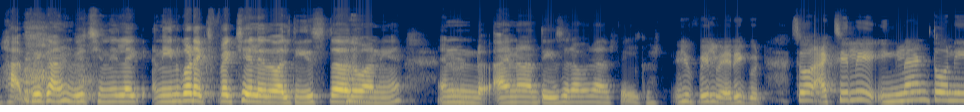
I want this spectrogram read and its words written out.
హ్యాపీగా అనిపించింది. లైక్ నేను కూడా ఎక్స్పెక్ట్ చేయలేదు వాళ్ళు తీస్తారు అని. అండ్ ఆయన తీసినప్పుడు I feel good. You feel very good. So actually ఇంగ్లాండ్తోని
